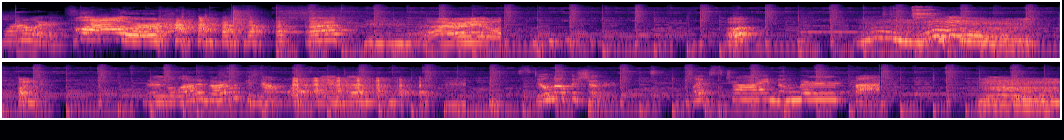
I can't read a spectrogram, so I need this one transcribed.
Flour. Flour! Alright. Well. Oh. Mmm. Mmm. There's a lot of garlic in that one, Santa. Still not the sugar. Let's try number five. Mmm.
